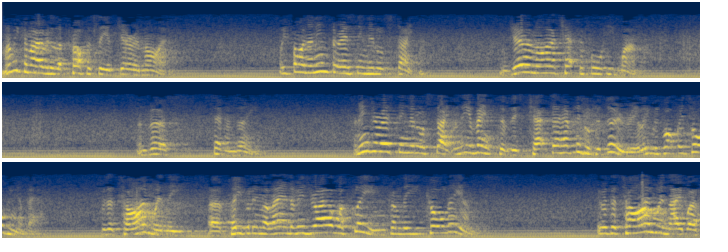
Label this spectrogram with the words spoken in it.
When we come over to the prophecy of Jeremiah, we find an interesting little statement. In Jeremiah chapter 41 and verse 17. An interesting little statement. The events of this chapter have little to do, really, with what we're talking about. It was a time when the uh, people in the land of Israel were fleeing from the Chaldeans. It was a time when they were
